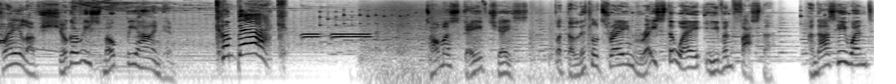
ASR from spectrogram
trail of sugary smoke behind him. Come back! Thomas gave chase, but the little train raced away even faster. And as he went,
